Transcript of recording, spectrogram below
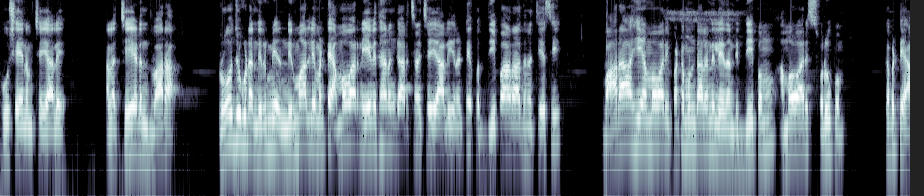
భూషయనం చేయాలి. అలా చేయడం ద్వారా రోజు కూడా నిర్మి నిర్మాల్యం అంటే అమ్మవారిని ఏ విధానంగా అర్చన చేయాలి అని అంటే ఒక దీపారాధన చేసి వారాహి అమ్మవారి పటం ఉండాలని లేదండి దీపం అమ్మవారి స్వరూపం. కాబట్టి ఆ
